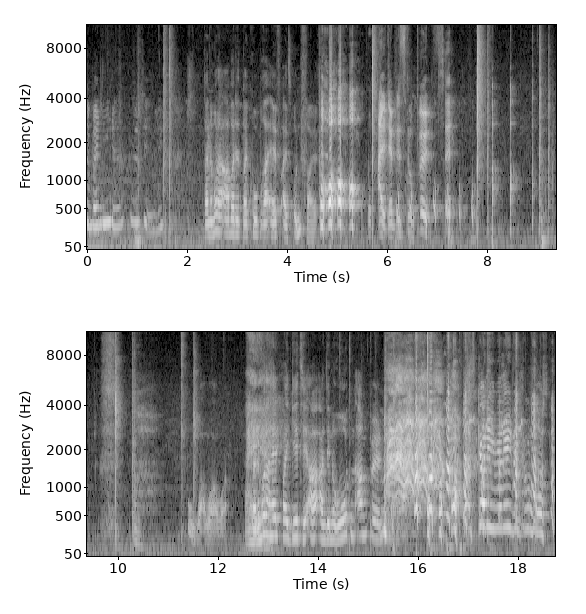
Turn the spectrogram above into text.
Wieso bei nicht. Deine Mutter arbeitet bei Cobra 11 als Unfall. Oh, Alter, bist du böse. Oh, wow, wow, wow. Deine Mutter hält bei GTA an den roten Ampeln. das kann ich mir richtig gut vorstellen.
